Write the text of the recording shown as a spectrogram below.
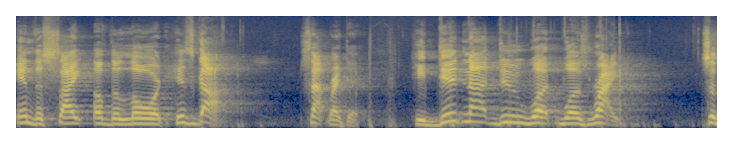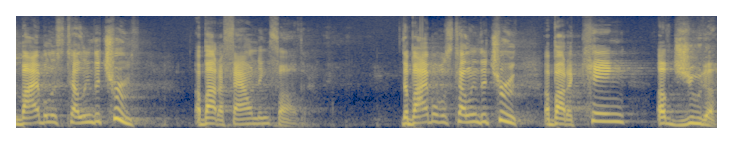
in the sight of the Lord his God. Stop right there. He did not do what was right. So the Bible is telling the truth about a founding father. The Bible was telling the truth about a king of Judah.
